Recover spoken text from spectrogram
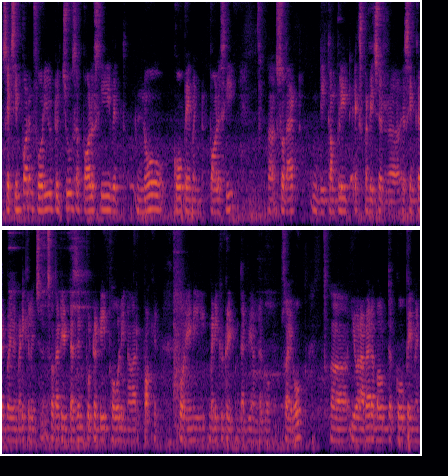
So it's important for you to choose a policy with no co-payment policy uh, so that the complete expenditure uh, is incurred by the medical insurance so that it doesn't put a deep hole in our pocket for any medical treatment that we undergo. So I hope uh, you are aware about the co-payment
